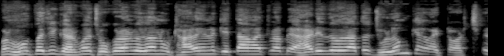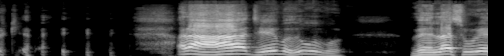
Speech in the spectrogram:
પણ હું પછી ઘરમાં છોકરાને બધાને ઉઠાડીને ગીતા વાંચવા બેહાડી દઉં, આ તો જુલમ કહેવાય ટોર્ચર કહેવાય. અને આ જે બધું વહેલા સુવે,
